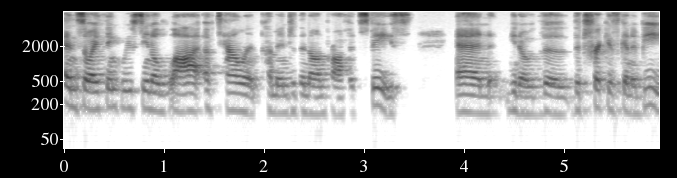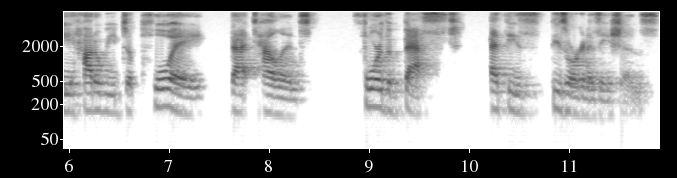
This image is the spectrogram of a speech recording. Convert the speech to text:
And so I think we've seen a lot of talent come into the nonprofit space. And, you know, the the trick is going to be how do we deploy that talent for the best at these these organizations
